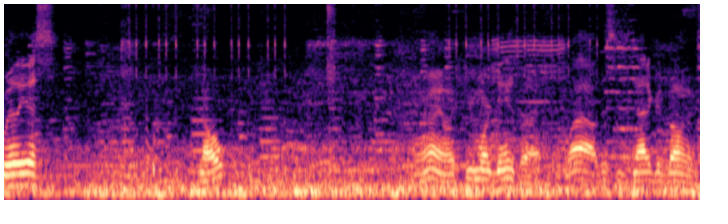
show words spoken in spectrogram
Squillius. Nope. All right, only three more games left. Wow, this is not a good bonus.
